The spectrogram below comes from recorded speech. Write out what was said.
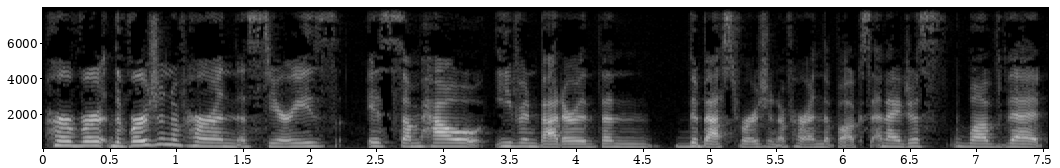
her ver- the version of her in this series is somehow even better than the best version of her in the books and I just love that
